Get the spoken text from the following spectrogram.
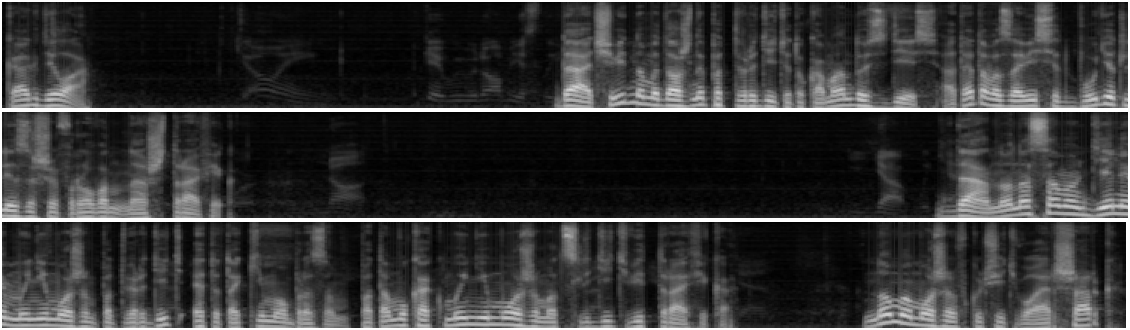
Как дела? Да, очевидно, мы должны подтвердить эту команду здесь. От этого зависит, будет ли зашифрован наш трафик. Да, но на самом деле мы не можем подтвердить это таким образом, потому как мы не можем отследить вид трафика. Но мы можем включить Wireshark.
